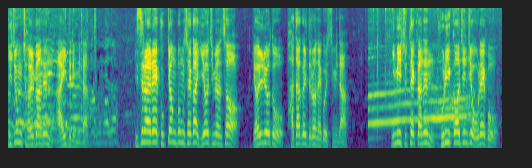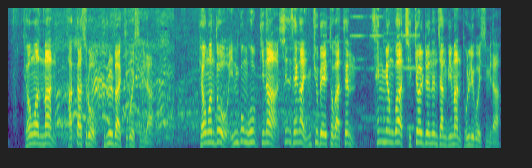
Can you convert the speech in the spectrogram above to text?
이 중 절반은 아이들입니다. 이스라엘의 국경 봉쇄가 이어지면서 연료도 바닥을 드러내고 있습니다. 이미 주택가는 불이 꺼진 지 오래고 병원만 가까스로 불을 밝히고 있습니다. 병원도 인공호흡기나 신생아 인큐베이터 같은 생명과 직결되는 장비만 돌리고 있습니다.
